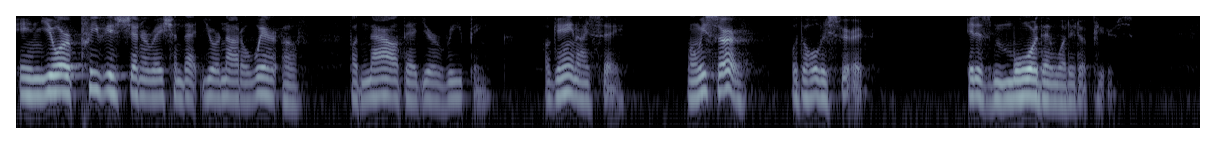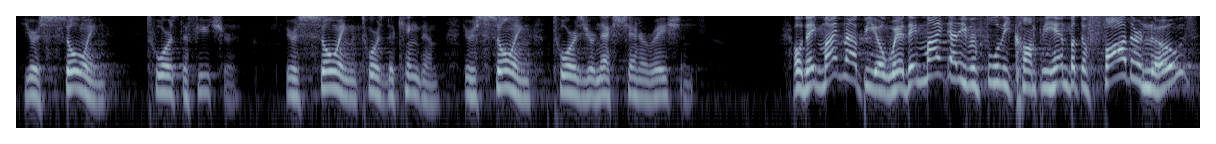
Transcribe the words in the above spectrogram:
in your previous generation that you're not aware of but now that you're reaping. Again i say when we serve with the holy spirit it is more than what it appears. You're sowing towards the future you're sowing towards the kingdom. You're sowing towards your next generations. Oh, they might not be aware. They might not even fully comprehend, but the Father knows.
